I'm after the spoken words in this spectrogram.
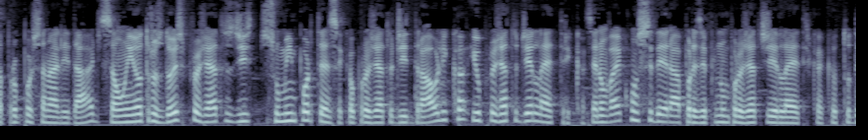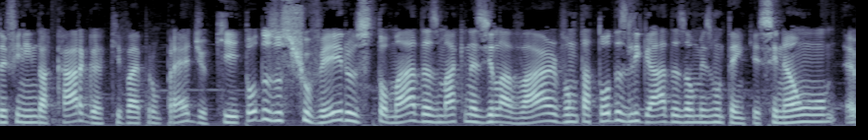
essa proporcionalidade, são em outros dois projetos de suma importância, que é o projeto de hidráulica e o projeto de elétrica. Você não vai considerar, por exemplo, num projeto de elétrica que eu estou definindo a carga que vai para um prédio, que todos os chuveiros, tomadas, máquinas de lavar vão estar todas ligadas ao mesmo tempo, porque senão é,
